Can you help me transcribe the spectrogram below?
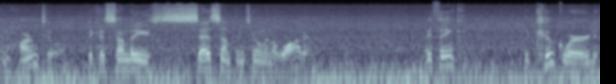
and harm to them because somebody says something to them in the water. I think the kook word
